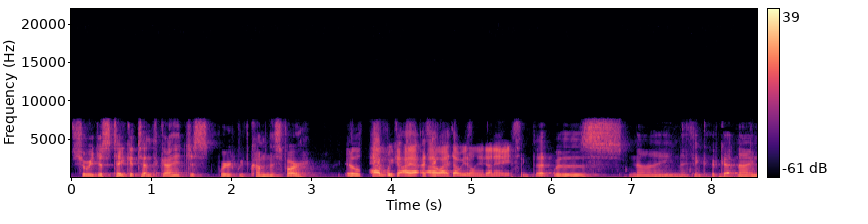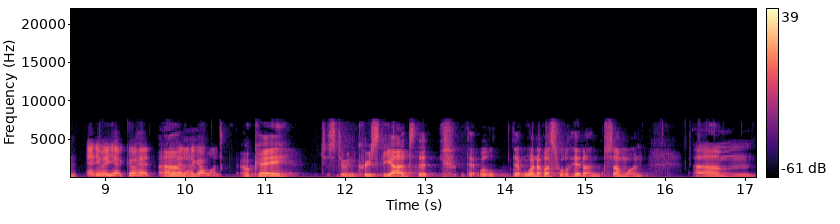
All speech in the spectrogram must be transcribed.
Should we just take a tenth guy? Just where we've come this far. It'll. Have we? I, I think- oh, I thought we'd only done eight. I think that was nine. I think I've got nine. Anyway, yeah, go ahead. Go ahead. I Um, got one. Okay, just to increase the odds that that will that one of us will hit on someone. Um,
